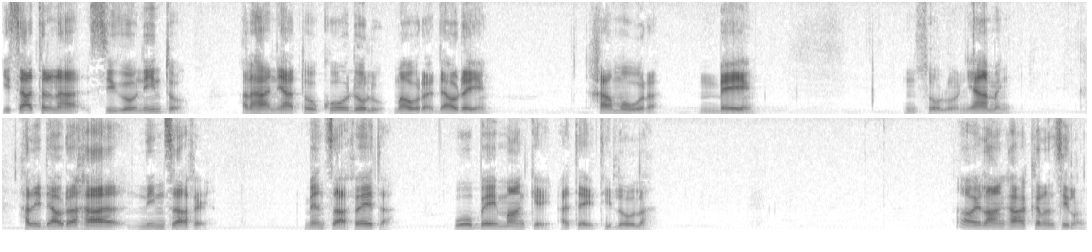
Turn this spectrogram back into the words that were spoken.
isatrana sigo ninto. Ala ha nyato kodolu mawura dawda yen khamura mbeyen. Nsolo nyamen. Hali dawda ha ninsafe. Men wo be manke ate tilola awa ilang ha karan silang.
